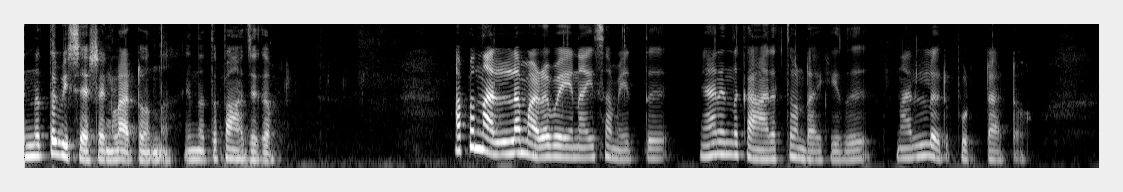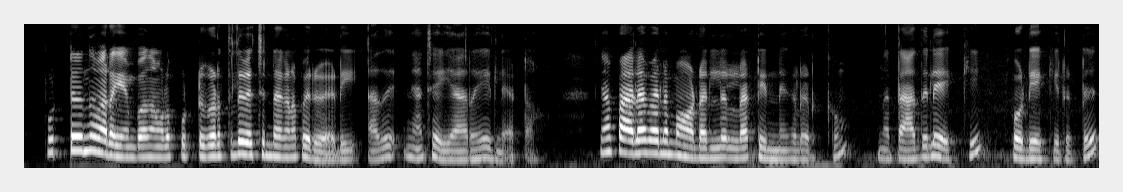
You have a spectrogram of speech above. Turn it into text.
ഇന്നത്തെ വിശേഷങ്ങളാട്ടോ ഒന്ന്. ഇന്നത്തെ പാചകം. അപ്പം നല്ല മഴ പെയ്യണ ഈ സമയത്ത് ഞാൻ ഇന്ന് കാലത്ത് ഉണ്ടാക്കിയത് നല്ലൊരു പുട്ടാട്ടോ. പുട്ട് എന്ന് പറയുമ്പോൾ നമ്മൾ പുട്ടുകുടത്തിൽ വെച്ചുണ്ടാക്കുന്ന പരിപാടി. അത് ഞാൻ ചെയ്യാറേ ഇല്ല കേട്ടോ. ഞാൻ പല പല മോഡലിലുള്ള ടിന്നുകൾ എടുക്കും. എന്നിട്ട് അതിലേക്ക് പൊടിയാക്കിയിട്ടിട്ട്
